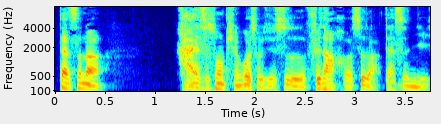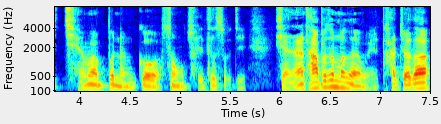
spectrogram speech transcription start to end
但是呢，还是送苹果手机是非常合适的。但是你千万不能够送锤子手机。显然他不这么认为，他觉得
